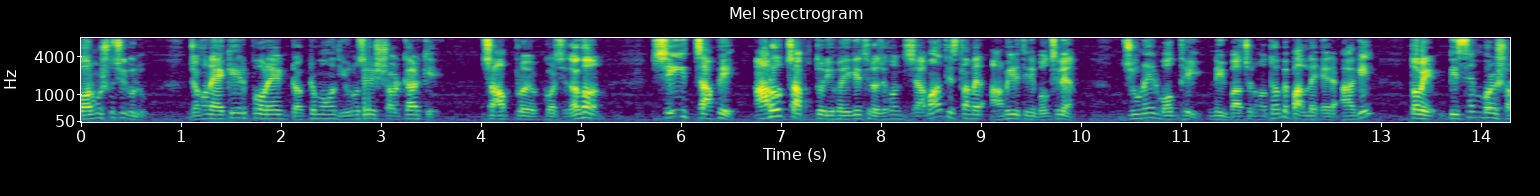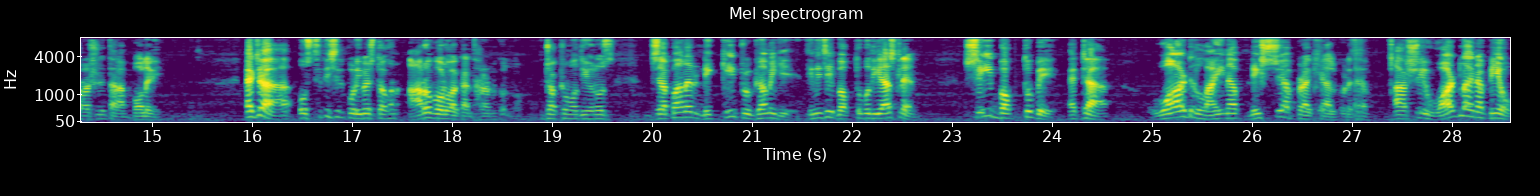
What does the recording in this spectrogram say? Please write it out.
কর্মসূচিগুলো যখন একের পর এক ডক্টর মোহাম্মদ ইউনুসের সরকারকে চাপ প্রয়োগ করছে, তখন সেই চাপে আরও চাপ তৈরি হয়ে গেছিল যখন জামাত ইসলামের আমির তিনি বলছিলেন, জুনের মধ্যেই নির্বাচন হতে হবে, পারলে এর আগে, তবে ডিসেম্বরে সরাসরি তারা বলেনি। একটা অস্থিতিশীল পরিবেশ তখন আরও বড় আকার ধারণ করল। ডক্টর মোদী ইউনুস জাপানের নিক্কি প্রোগ্রামে গিয়ে তিনি যে বক্তব্য দিয়ে আসলেন, সেই বক্তব্যে একটা ওয়ার্ড লাইন আপ নিশ্চয়ই আপনারা খেয়াল করেছেন। আর সেই ওয়ার্ড লাইন আপ নিয়েও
